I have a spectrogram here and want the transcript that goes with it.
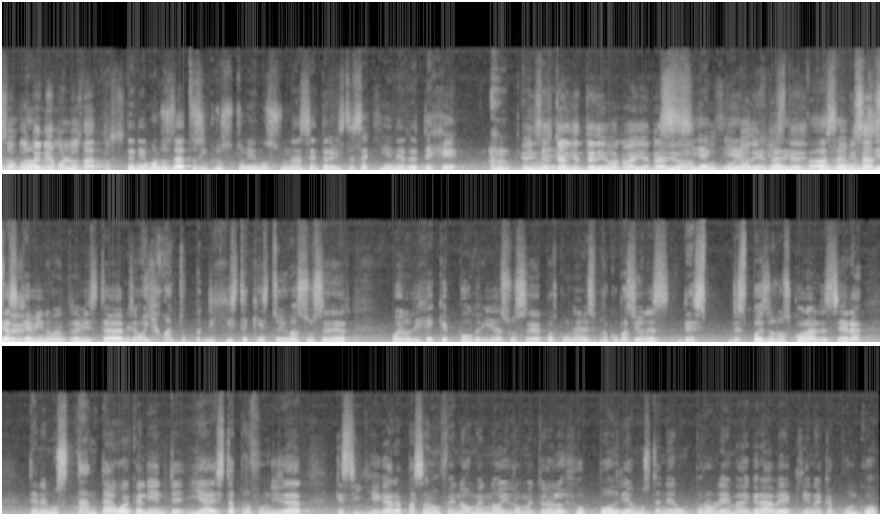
eso o teníamos los datos. Teníamos los datos, incluso tuvimos unas entrevistas aquí en RTG. ¿Qué dices que alguien te dijo, ¿no? Ahí en radio. Sí, aquí en radio, hace unos días que vino una entrevista, me dice, oye, Juan, tú dijiste que esto iba a suceder. Bueno, dije que podría suceder, porque una de mis preocupaciones después de los corales era tenemos tanta agua caliente y a esta profundidad que si llegara a pasar un fenómeno hidrometeorológico podríamos tener un problema grave aquí en Acapulco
